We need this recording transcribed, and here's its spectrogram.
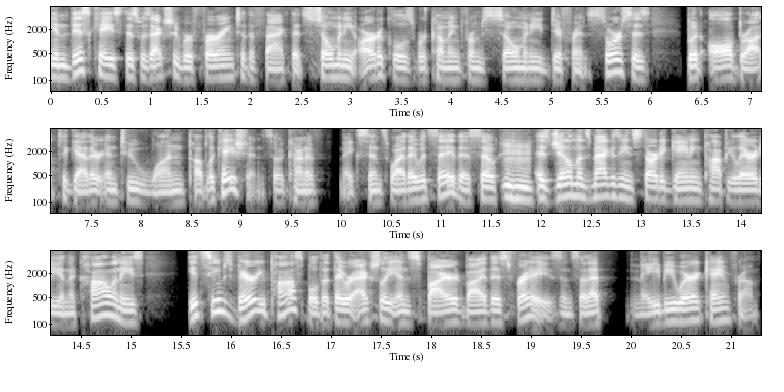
in this case, this was actually referring to the fact that so many articles were coming from so many different sources, but all brought together into one publication. So it kind of makes sense why they would say this. So mm-hmm. as Gentleman's Magazine started gaining popularity in the colonies, it seems very possible that they were actually inspired by this phrase. And so that may be where it came from.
